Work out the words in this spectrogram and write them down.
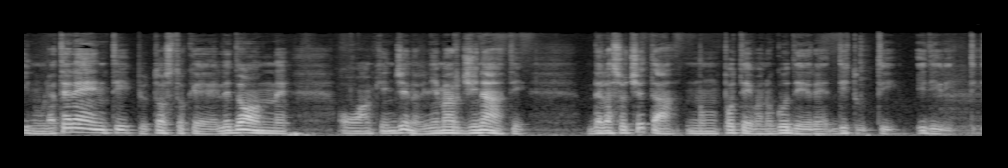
i nullatenenti piuttosto che le donne o anche in genere gli emarginati della società non potevano godere di tutti i diritti.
